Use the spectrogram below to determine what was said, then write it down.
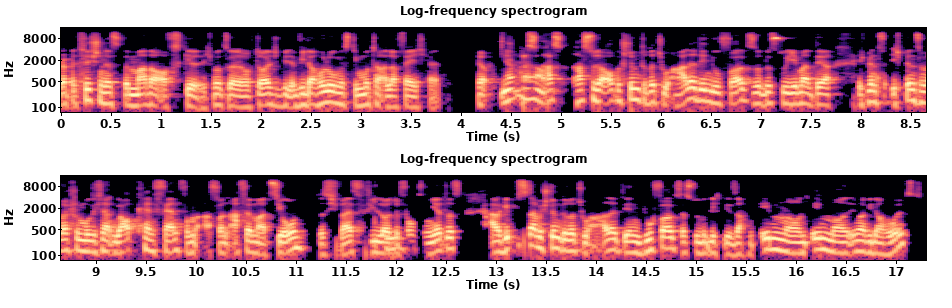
Repetition is the mother of skill. Ich würde sogar auf Deutsch, Wiederholung ist die Mutter aller Fähigkeiten. Ja. Ja, Hast, hast, hast du da auch bestimmte Rituale, denen du folgst? So bist du jemand, der, ich bin, ich bin zum Beispiel, muss ich sagen, überhaupt kein Fan von, von Affirmation, dass ich weiß, für viele Leute Mhm. funktioniert das. Aber gibt es da bestimmte Rituale, denen du folgst, dass du wirklich die Sachen immer und immer und immer wiederholst?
